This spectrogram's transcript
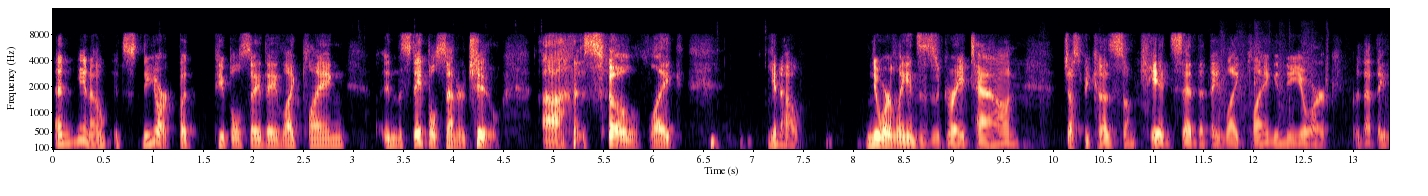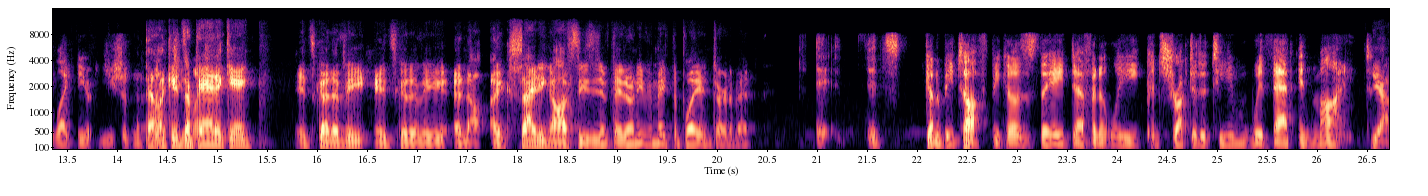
and you know it's New York, but people say they like playing in the Staples Center too. Uh, so, like, you know, New Orleans is a great town. Just because some kid said that they like playing in New York or that they like New York, you shouldn't. The Pelicans are much- panicking. It's gonna be it's gonna be an o- exciting offseason if they don't even make the play-in tournament. it- it's going to be tough because they definitely constructed a team with that in mind. Yeah.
